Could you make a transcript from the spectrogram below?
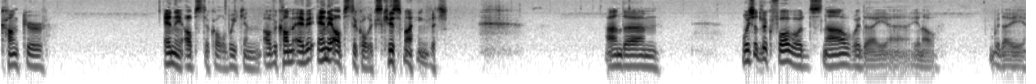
conquer any obstacle. We can overcome every, any obstacle. Excuse my English. And um, we should look forwards now with a uh, you know with a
